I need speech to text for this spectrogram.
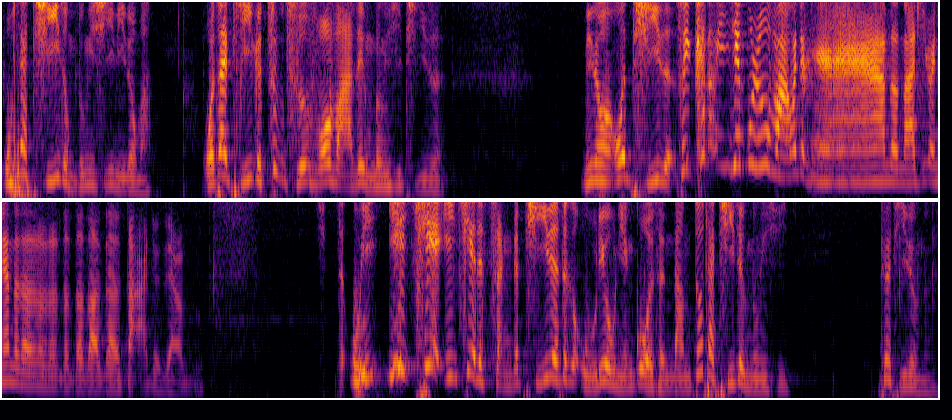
我在提一种东西，你懂吗？我在提一个住持佛法这种东西，提着。你懂吗？我提着，所以看到一切不如法，我就啊，那拿机关枪打打打打打打打打，就这样子。这一一切一切的整个提的这个五六年过程当中，都在提这种东西，都在提这种东西。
